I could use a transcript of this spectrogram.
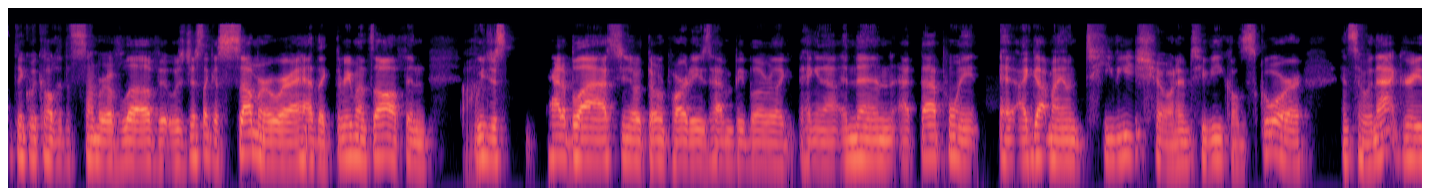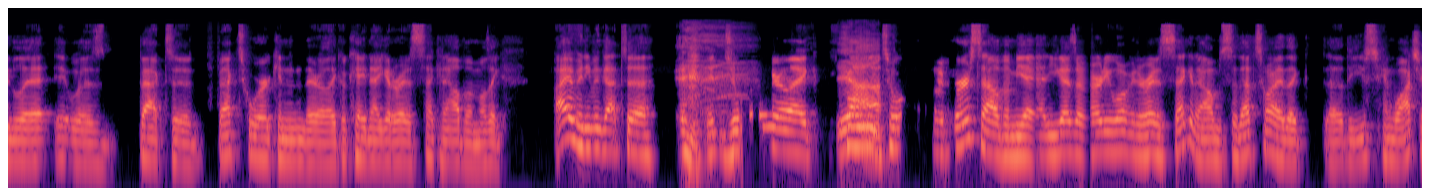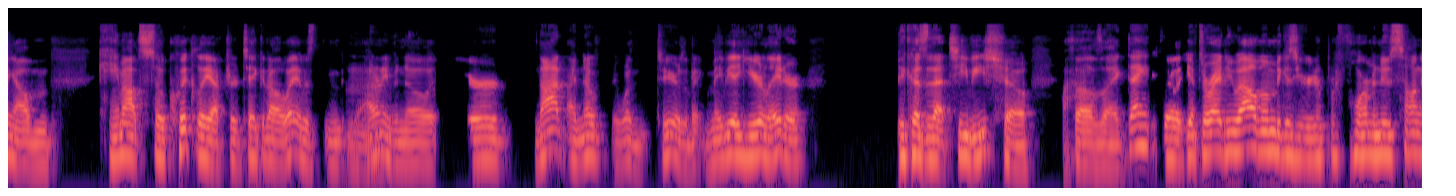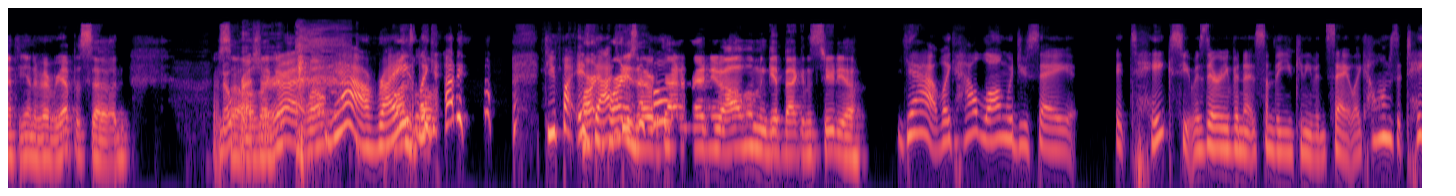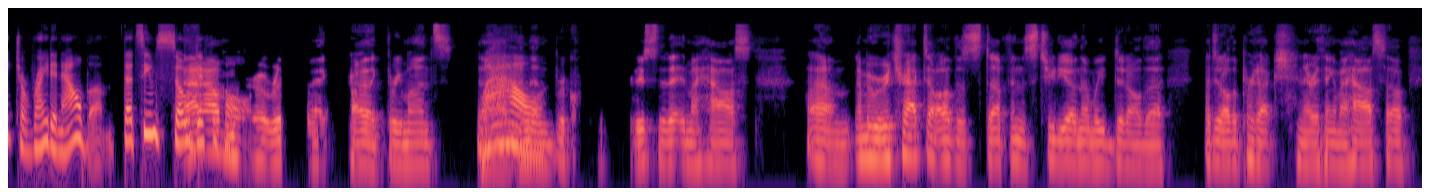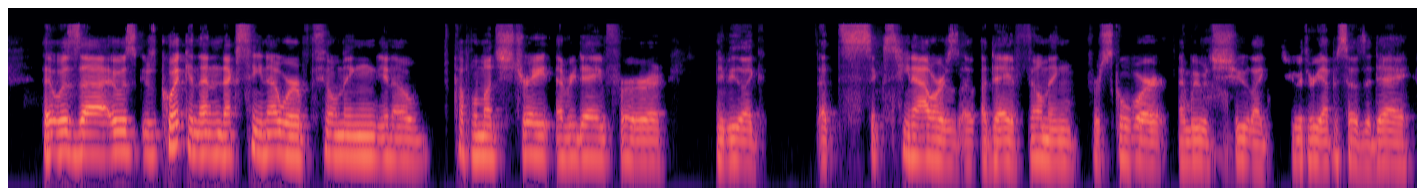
I think we called it the summer of love. It was just like a summer where I had like three months off and we just had a blast, you know, throwing parties, having people over, like hanging out. And then at that point, I I got my own TV show on MTV called Score. And so when that greenlit, it was back to back to work, and they're like, "Okay, now you got to write a second album." I was like, "I haven't even got to enjoy or like Yeah. fully my first album yet, and you guys already want me to write a second album." So that's why like uh, the You Stand Watching album came out so quickly after Take It All Away. It was Mm. I don't even know a year, not I know it wasn't two years, but maybe a year later because of that TV show. So I was like, dang it. They're like, you have to write a new album because you're going to perform a new song at the end of every episode. No so I was like, pressure. all right, well, yeah, right. Like, how do you, do you find is part, that parties that difficult? we're trying to write a new album and get back in the studio. Yeah, like how long would you say it takes you? Is there even a- something you can even say? Like, how long does it take to write an album? That seems so That difficult. really quick, probably like three months. Um, Wow. and then rec- produced it in my house. Um, I mean, we retracted all the stuff in the studio, and then we did all the I did all the production and everything in my house. So it was uh it was it was quick. And then next thing you know, we're filming, you know, a couple months straight every day for maybe like at 16 hours a, a day of filming for score, and we would shoot like two or three episodes a day.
